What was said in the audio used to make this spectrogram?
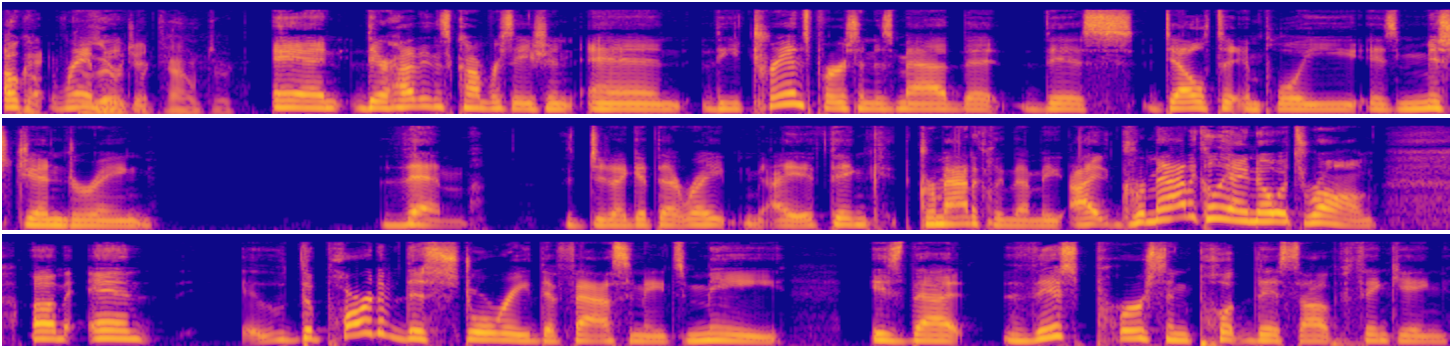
Okay, 'Cause ramp they're the agent. counter. And they're having this conversation, and the trans person is mad that this Delta employee is misgendering them. Did I get that right? I think grammatically that may I grammatically I know it's wrong. Um, and the part of this story that fascinates me is that this person put this up thinking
